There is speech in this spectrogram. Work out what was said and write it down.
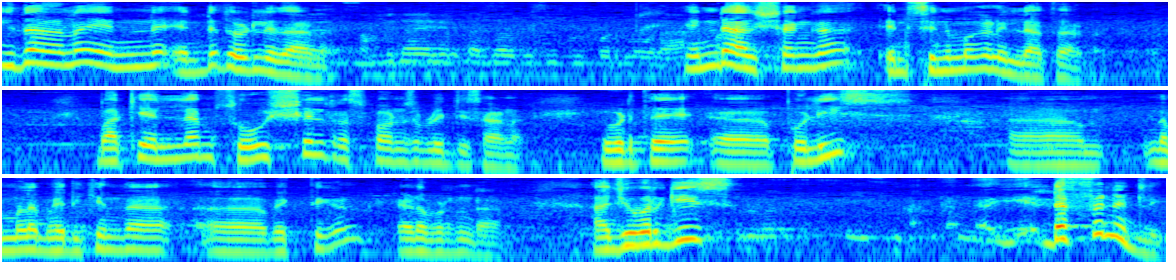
ഇതാണ് എന്നെ എന്റെ തൊഴിൽ ഇതാണ്. എന്റെ ആശങ്ക സിനിമകളില്ലാത്തതാണ് ബാക്കിയെല്ലാം സോഷ്യൽ റെസ്പോൺസിബിലിറ്റീസ് ആണ്. ഇവിടുത്തെ പോലീസ് നമ്മളെ ഭരിക്കുന്ന വ്യക്തികൾ ഇടപെടേണ്ടതാണ്. അജു വർഗീസ് ഡെഫിനറ്റ്ലി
